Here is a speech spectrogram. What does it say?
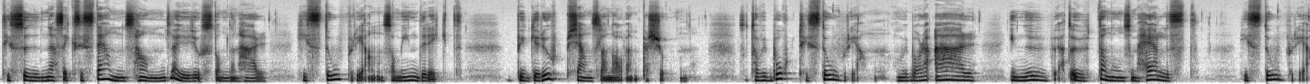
till synes existens handlar ju just om den här historien som indirekt bygger upp känslan av en person. Så tar vi bort historien, om vi bara är i nuet utan någon som helst historia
